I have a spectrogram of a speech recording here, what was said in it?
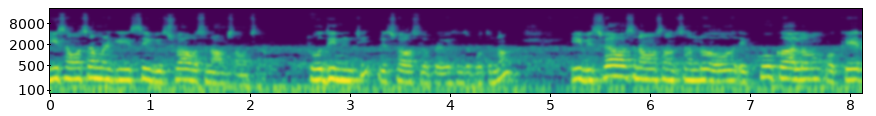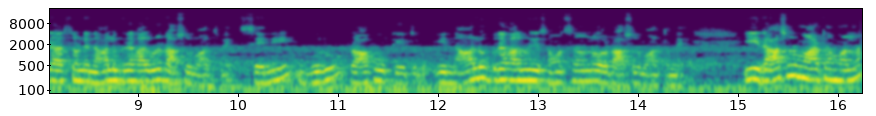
ఈ సంవత్సరం మనకి శ్రీ విశ్వావసనామ సంవత్సరం. రోధి నుంచి విశ్వావాసంలో ప్రవేశించబోతున్నాం. ఈ విశ్వావసనామ సంవత్సరంలో ఎక్కువ కాలం ఒకే రాశిలో ఉండే నాలుగు గ్రహాలు కూడా రాశులు మారుతున్నాయి శని గురు రాహు కేతులు ఈ నాలుగు గ్రహాలు కూడా ఈ సంవత్సరంలో రాశులు మారుతున్నాయి ఈ రాశులు మారటం వలన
